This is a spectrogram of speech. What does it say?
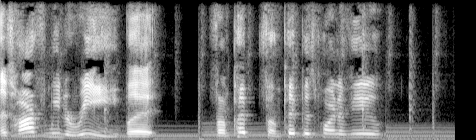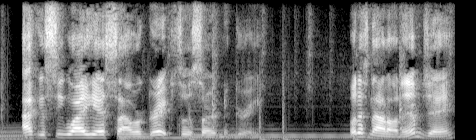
It's hard for me to read, but from Pip, from Pippen's point of view, I can see why he has sour grapes to a certain degree. But it's not on MJ.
